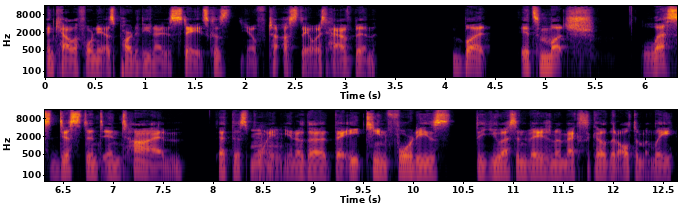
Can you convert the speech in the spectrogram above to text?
and California as part of the United States, because you know, to us they always have been. But it's much less distant in time at this point. Mm-hmm. You know, the the 1840s the U.S. invasion of Mexico that ultimately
